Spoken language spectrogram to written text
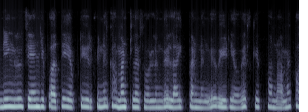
நீங்களும் செஞ்சு பார்த்து எப்படி இருக்குன்னு கமெண்ட்டில் சொல்லுங்கள் லைக் பண்ணுங்கள் வீடியோவை ஸ்கிப் பண்ணாமல் பா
